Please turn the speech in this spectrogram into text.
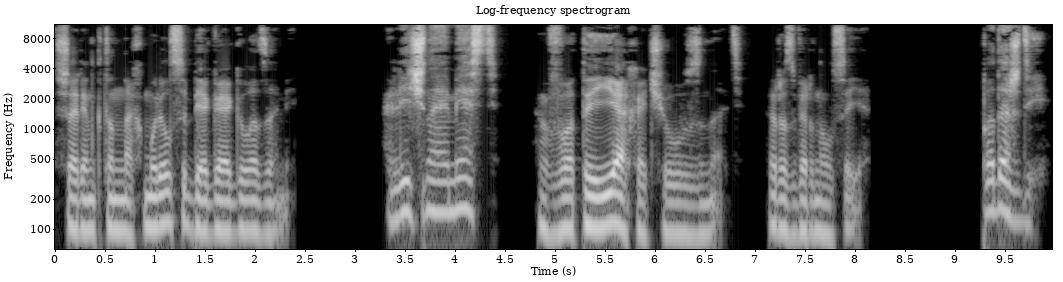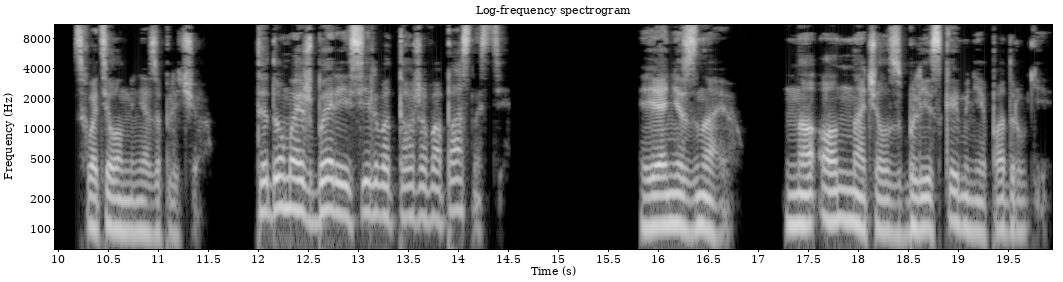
Шарингтон нахмурился, бегая глазами. «Личная месть?» «Вот и я хочу узнать», — развернулся я. «Подожди», Схватил он меня за плечо. «Ты думаешь, Берри и Сильва тоже в опасности?» «Я не знаю, но он начал с близкой мне подруги.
